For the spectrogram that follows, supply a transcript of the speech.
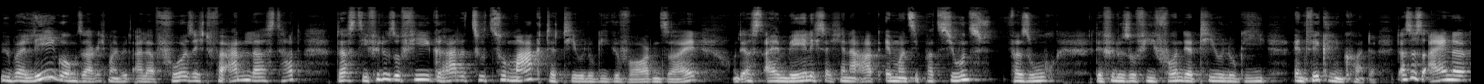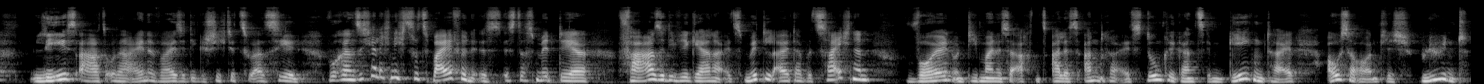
Überlegung, sage ich mal mit aller Vorsicht, veranlasst hat, dass die Philosophie geradezu zur Markt der Theologie geworden sei und erst allmählich sich eine Art Emanzipationsversuch der Philosophie von der Theologie entwickeln konnte. Das ist eine Lesart oder eine Weise, die Geschichte zu erzählen. Woran sicherlich nicht zu zweifeln ist, ist das mit der Phase, die wir gerne als Mittelalter bezeichnen wollen und die meines Erachtens alles andere als dunkel, ganz im Gegenteil, außerordentlich blühend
